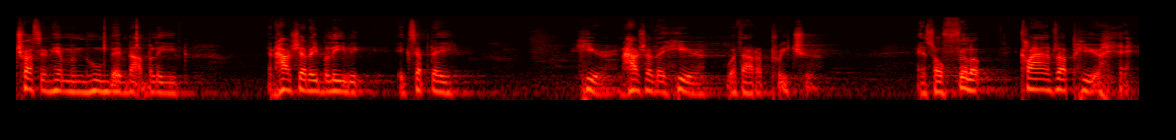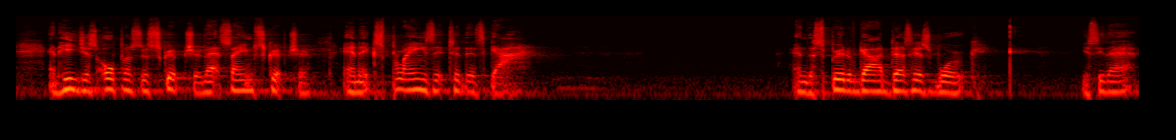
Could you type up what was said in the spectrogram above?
trust in him in whom they've not believed. And how shall they believe except they hear? And how shall they hear without a preacher? And so Philip climbs up here and he just opens the scripture, that same scripture, and explains it to this guy. And the Spirit of God does his work. You see that?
